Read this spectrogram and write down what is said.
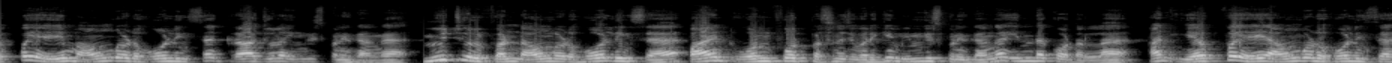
எஃப்ஐஐயும் அவங்களோட ஹோல்டிங்ஸை கிராஜுவலா இன்க்ரீஸ் பண்ணிருக்காங்க. மியூச்சுவல் ஃபண்ட் அவங்களோட ஹோல்டிங்ஸை பாயிண்ட் ஒன் ஃபோர் பர்சன்டேஜ் வரைக்கும் இன்க்ரீஸ் பண்ணிருக்காங்க இந்த குவார்டர்ல அண்ட் எஃப்ஐஐ அவங்களோட ஹோல்டிங்ஸை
